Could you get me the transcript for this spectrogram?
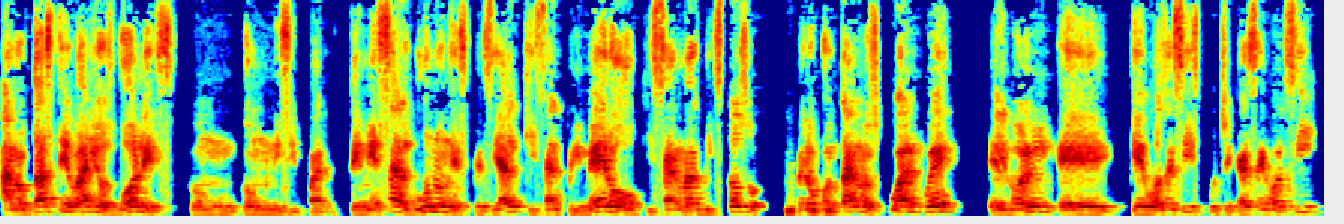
anotaste varios goles con, con Municipal. ¿Tenés alguno en especial, quizá el primero o quizá el más vistoso? Pero contanos, ¿cuál fue el gol eh, que vos decís, puchica, ese gol sí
